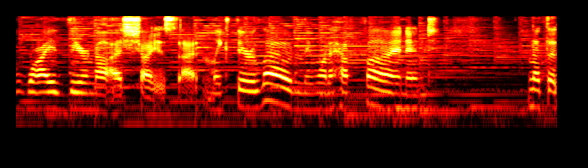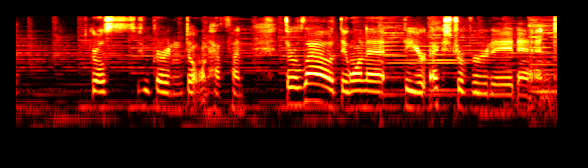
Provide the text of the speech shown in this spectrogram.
why they're not as shy as that. And like they're loud and they want to have fun and not that girls who garden don't want to have fun. They're loud, they want to they are extroverted and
